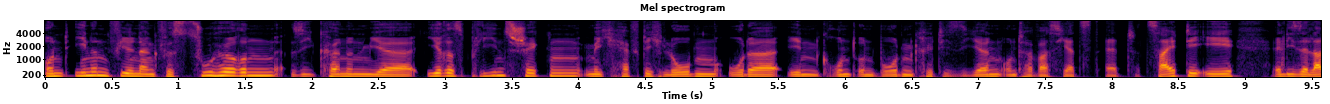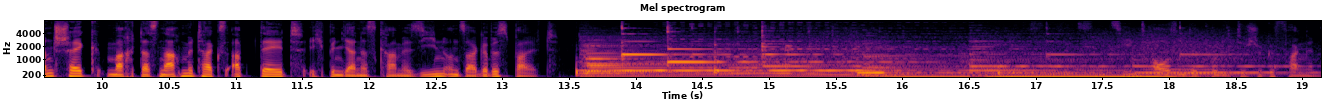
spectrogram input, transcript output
Und Ihnen vielen Dank fürs Zuhören. Sie können mir Ihres Spleens schicken, mich heftig loben oder in Grund und Boden kritisieren unter wasjetzt.zeit.de. Elise Landscheck macht das Nachmittagsupdate. Ich bin Janis Karmesin und sage bis bald. Zehntausende politische Gefangene.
